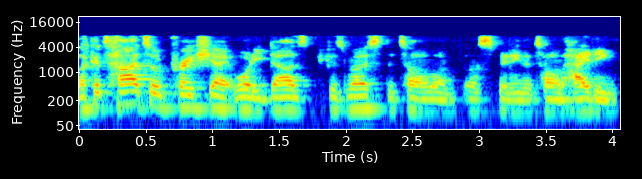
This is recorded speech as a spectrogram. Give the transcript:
Like it's hard to appreciate what he does because most of the time I'm, I'm spending the time hating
